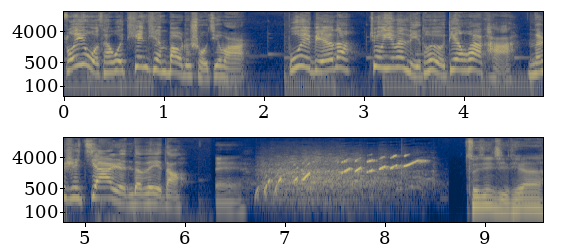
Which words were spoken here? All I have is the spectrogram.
所以我才会天天抱着手机玩，不为别的，就因为里头有电话卡，那是家人的味道。哎。最近几天，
